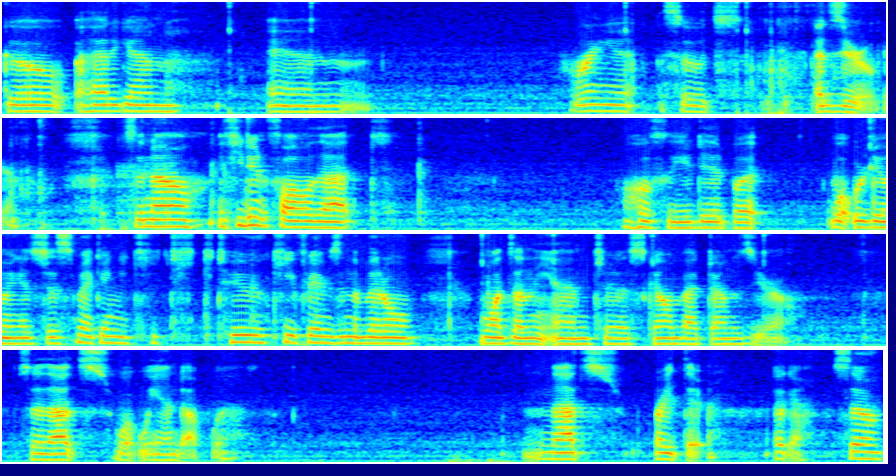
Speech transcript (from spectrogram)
go ahead again and bring it so it's at zero again. So now, if you didn't follow that, well, hopefully you did, but what we're doing is just making key, two keyframes in the middle, one's on the end to scale them back down to zero. So that's what we end up with. And that's right there. Okay, so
